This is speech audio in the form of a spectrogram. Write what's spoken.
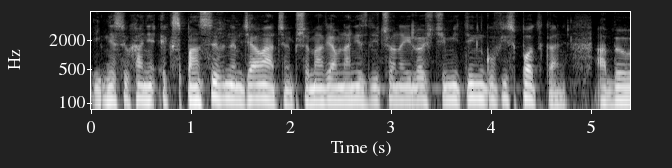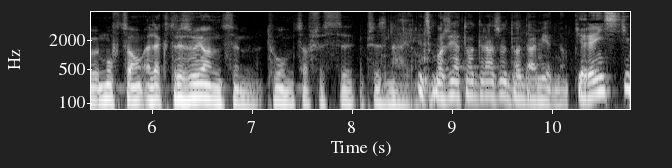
i niesłychanie ekspansywnym działaczem. Przemawiał na niezliczone ilości mitingów i spotkań, a był mówcą elektryzującym tłum, co wszyscy przyznają. Więc może ja to od razu dodam jedno. Kiereński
